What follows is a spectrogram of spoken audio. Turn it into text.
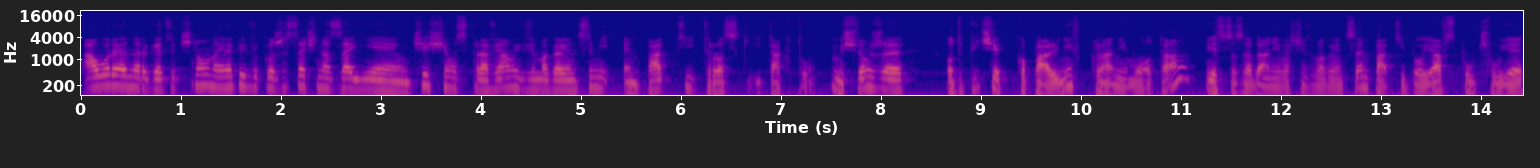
aurę energetyczną najlepiej wykorzystać na zajęcie się sprawami wymagającymi empatii, troski i taktu. Myślę, że odbicie kopalni w klanie młota jest to zadanie właśnie wymagające empatii, bo ja współczuję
